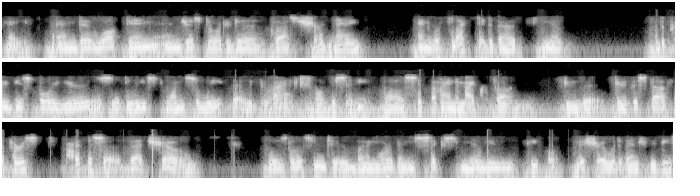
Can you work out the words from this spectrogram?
me, and uh, walked in and just ordered a glass of Chardonnay and reflected about, you know, for the previous four years, at least once a week, I would drive to Culver City, uh, sit behind a microphone, do the do the stuff. The first episode that show was listened to by more than six million people. The show would eventually be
